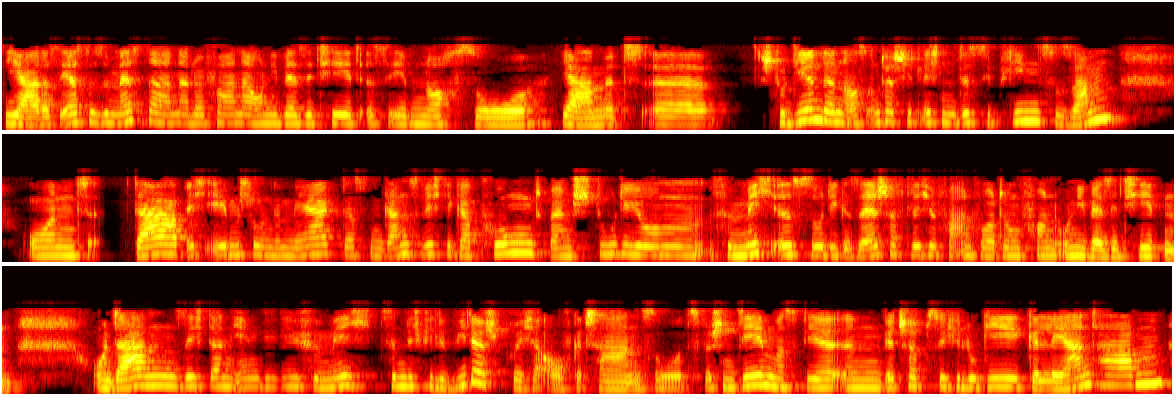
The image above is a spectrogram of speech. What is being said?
Ja, das erste Semester an der Leuphana Universität ist eben noch so, ja, mit äh, Studierenden aus unterschiedlichen Disziplinen zusammen. Und da habe ich eben schon gemerkt, dass ein ganz wichtiger Punkt beim Studium für mich ist so die gesellschaftliche Verantwortung von Universitäten. Und da haben sich dann irgendwie für mich ziemlich viele Widersprüche aufgetan, so zwischen dem, was wir in Wirtschaftspsychologie gelernt haben,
